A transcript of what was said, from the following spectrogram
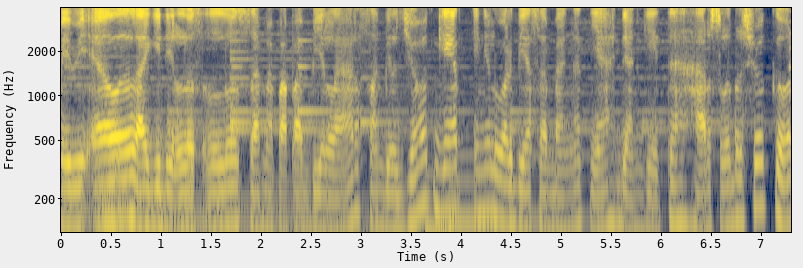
Baby L lagi dielus-elus sama Papa Bilar sambil joget. Ini luar biasa banget ya Dan kita harus selalu bersyukur.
